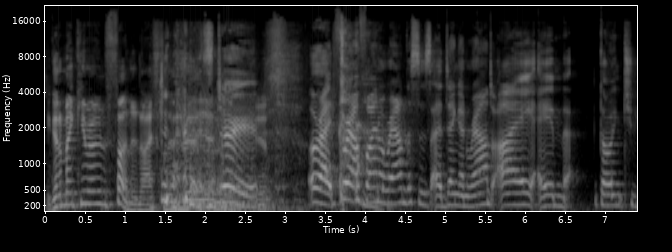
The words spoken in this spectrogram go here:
You've got to make your own fun in Iceland. Really. It's true. All right, for our final round, this is a ding and round. I am going to.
